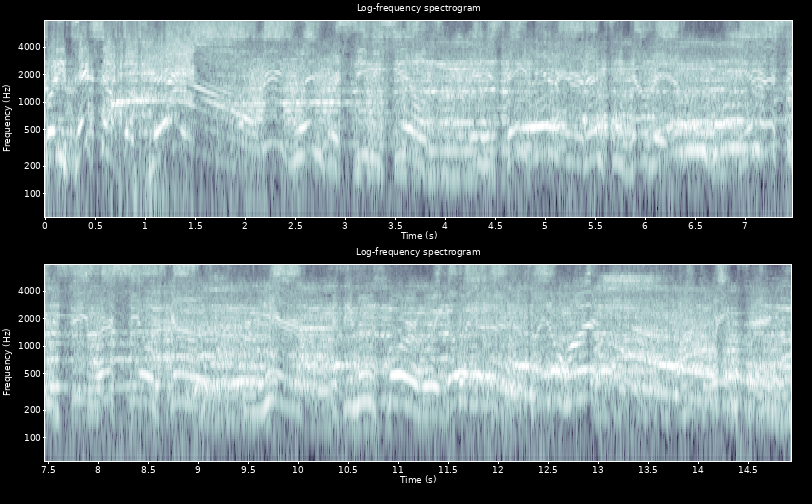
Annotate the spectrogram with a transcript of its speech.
But he picks up the big, big win for Stevie Shields in his debut here at NTW. Interesting to see where Shields goes from here as he moves forward. Will he go into the title hunt? We'll have to wait and see.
